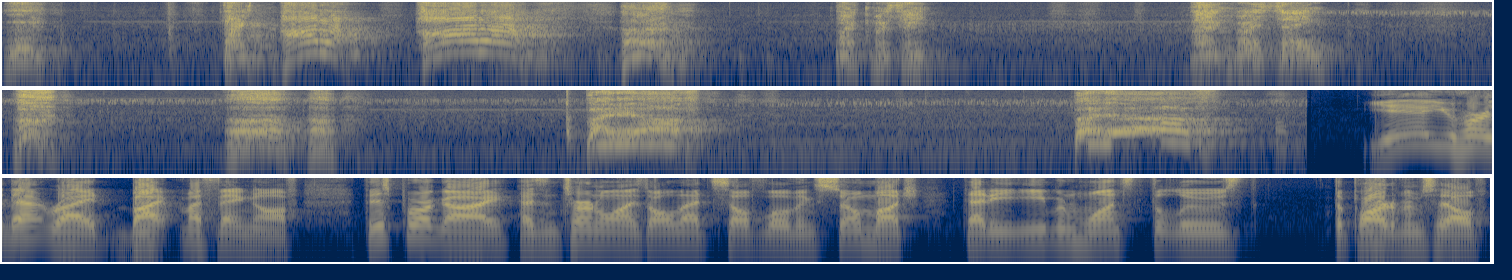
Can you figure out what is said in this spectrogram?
Right. Harder. Harder. Bite my thing. Bite my thing. Bite it off. Bite it off. Yeah, you heard that right. Bite my thing off. This poor guy has internalized all that self loathing so much that he even wants to lose the part of himself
